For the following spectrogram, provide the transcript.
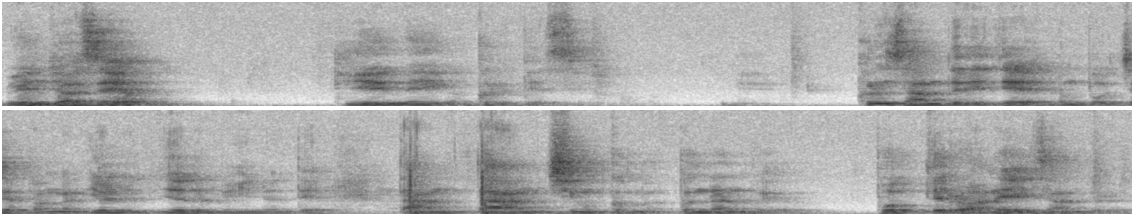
왠지 아세요? DNA가 그렇댔어요. 예. 그런 사람들이 이제 헌법재판관 18명 있는데 땅땅 치면 끝, 끝나는 거예요. 법대로 안 해요, 이 사람들은.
